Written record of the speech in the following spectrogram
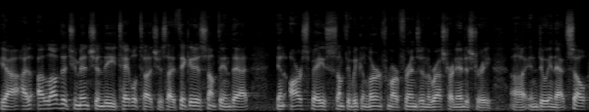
Yeah, I, I love that you mentioned the table touches. I think it is something that in our space, something we can learn from our friends in the restaurant industry uh, in doing that. So,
